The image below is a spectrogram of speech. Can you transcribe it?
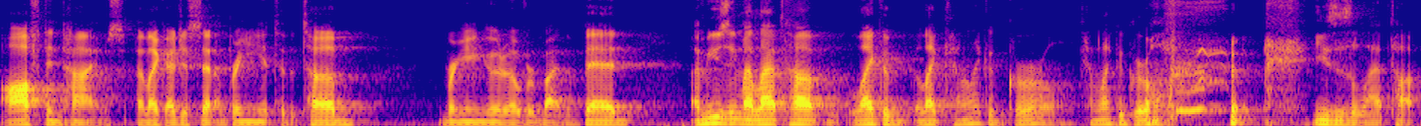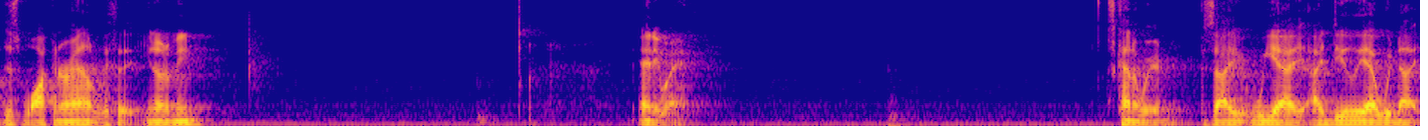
oftentimes, like I just said, I'm bringing it to the tub, bringing it over by the bed. I'm using my laptop like a like kind of like a girl, kind of like a girl uses a laptop, just walking around with it. You know what I mean? Anyway, It's kind of weird because I, we, I, ideally, I would not,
